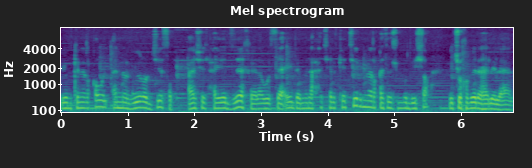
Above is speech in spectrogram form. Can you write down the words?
يمكن القول أن فيوليت جيسوب عاشت حياة زاخرة وسعيدة منحتها الكثير من القصص المدهشة لتخبرها للعالم.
